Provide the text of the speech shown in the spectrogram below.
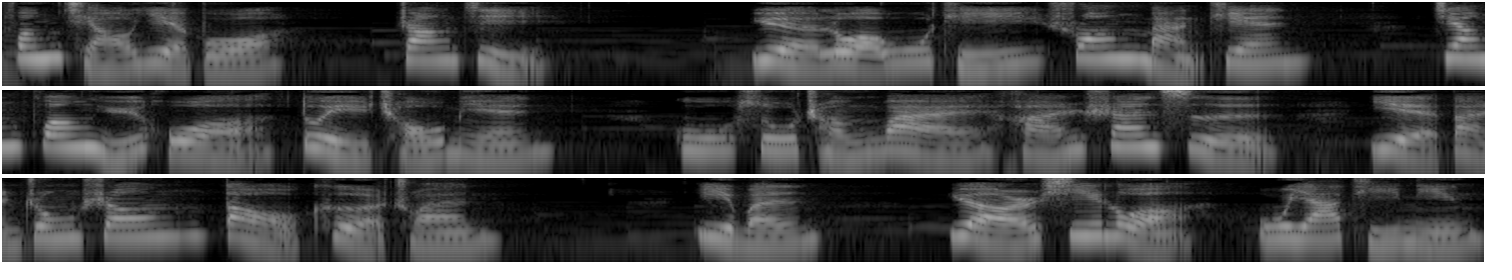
枫桥夜泊，张继。月落乌啼霜满天，江枫渔火对愁眠。姑苏城外寒山寺，夜半钟声到客船。译文：月儿西落，乌鸦啼鸣。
